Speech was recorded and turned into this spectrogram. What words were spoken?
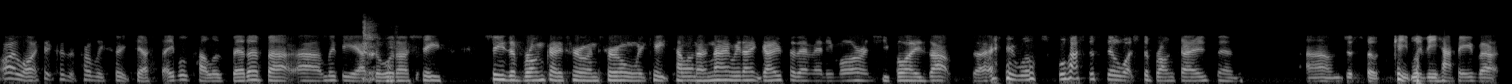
I like it because it probably suits our stable colours better. But uh, Livy, our daughter, she's she's a Bronco through and through, and we keep telling her no, we don't go for them anymore, and she blows up. So we'll we'll have to still watch the Broncos and um, just to keep Livy happy. But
